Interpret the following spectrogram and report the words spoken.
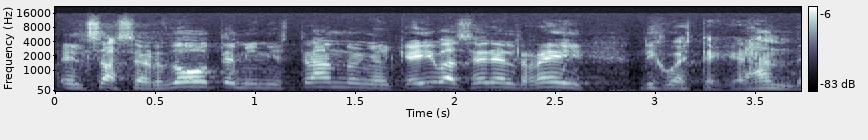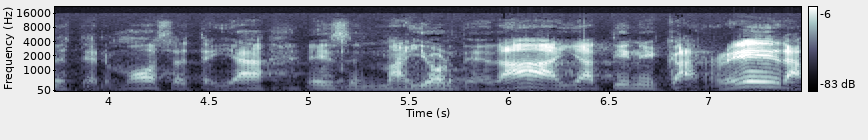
el sacerdote ministrando, en el que iba a ser el rey. Dijo, este grande, este hermoso, este ya es mayor de edad, ya tiene carrera,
